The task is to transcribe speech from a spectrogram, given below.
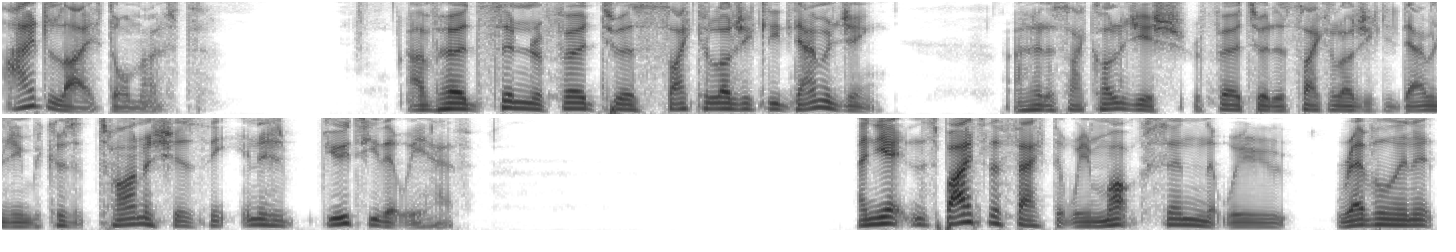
idolized almost. I've heard sin referred to as psychologically damaging. I heard a psychologist refer to it as psychologically damaging because it tarnishes the inner beauty that we have. And yet, in spite of the fact that we mock sin, that we revel in it,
